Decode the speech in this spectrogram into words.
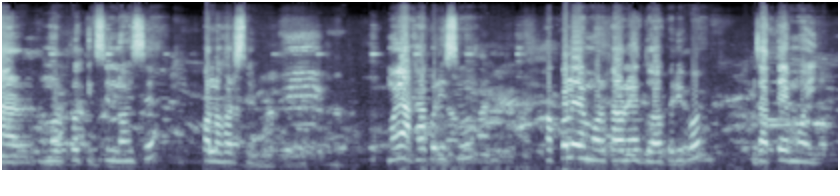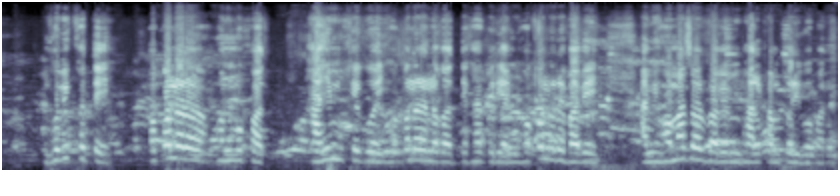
আর মোর প্ৰতীক চিহ্ন হৈছে কলহৰ চিহ্ন। মই আশা কৰিছোঁ সকলোৱে মোৰ কাৰণে দোৱা কৰিব যাতে মই ভৱিষ্যতে সকলোৰে সন্মুখত হাঁহি মুখে গৈ সকলোৰে লগত দেখা কৰি আমি সকলোৰে বাবে আমি সমাজৰ বাবে আমি ভালো কাম কৰিব পাৰোঁ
